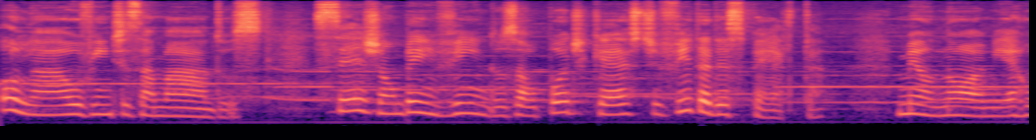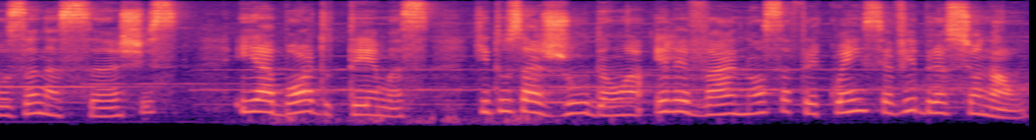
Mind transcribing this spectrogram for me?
Olá, ouvintes amados. Sejam bem-vindos ao podcast Vida Desperta. Meu nome é Rosana Sanches e abordo temas que nos ajudam a elevar nossa frequência vibracional.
